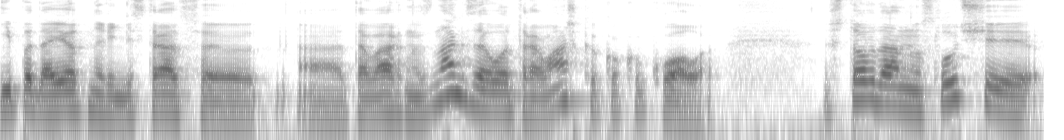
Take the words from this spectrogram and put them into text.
И подает на регистрацию э, товарный знак «Завод Ромашка Кока-Кола». Что в данном случае,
